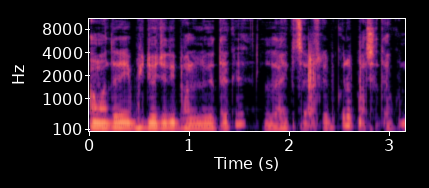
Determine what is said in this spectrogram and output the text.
আমাদের এই ভিডিও যদি ভালো লেগে থাকে লাইক সাবস্ক্রাইব করে পাশে থাকুন।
